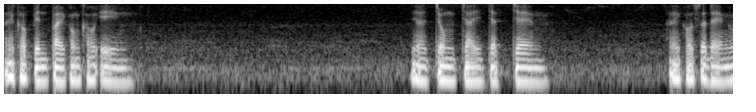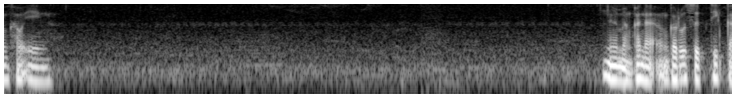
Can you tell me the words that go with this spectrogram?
ให้เขาเป็นไปของเขาเอง อย่าจงใจจัดแจง ให้เขาแสดงของเขาเองเนี่ยบางขณะมันก็รู้สึกที่ก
